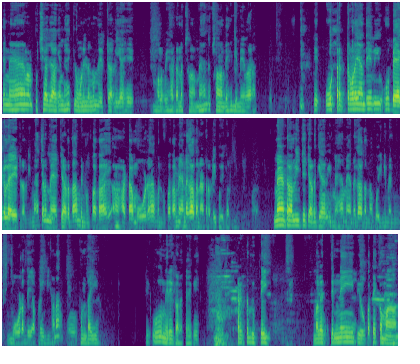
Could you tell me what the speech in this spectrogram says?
ਤੇ ਮੈਂ ਉਹਨਾਂ ਨੂੰ ਪੁੱਛਿਆ ਜਾ ਕੇ, ਮੈਂ ਕਿਹਾ ਕਿਉਂ ਨਹੀਂ ਲੰਘਣ ਦੇ, ਟਰਾਲੀ ਆ ਇਹ, ਮਤਲਬ ਵੀ ਸਾਡਾ ਨੁਕਸਾਨ, ਮੈਂ ਕਿਹਾ ਨੁਕਸਾਨ ਦੇ ਜ਼ਿੰਮੇਵਾਰ ਆ। ਤੇ ਉਹ ਟਰੈਕਟਰ ਵਾਲੇ ਆਂਦੇ ਵੀ ਉਹ ਬੈਗ ਲੈ ਆਏ ਟਰਾਲੀ। ਮੈਂ ਕਿਹਾ ਚੱਲ ਮੈਂ ਚੜਦਾ ਮੈਨੂੰ ਪਤਾ ਆਹ ਸਾਡਾ ਮੋੜ ਆ, ਮੈਨੂੰ ਪਤਾ, ਮੈਂ ਨਗਾ ਦੇਣਾ ਟਰਾਲੀ, ਕੋਈ ਗੱਲ ਨਹੀਂ ਮੈਂ ਟਰਾਲੀ 'ਚ ਚੜ ਗਿਆ ਵੀ ਮੈਂ ਕਿਹਾ ਮੈਂ ਨਗਾ ਦੇਣਾ ਕੋਈ ਨਹੀਂ ਮੈਨੂੰ ਮੋੜ ਦੇ ਆਪਣੇ ਦੀ ਹਨਾ, ਉਹ ਹੁੰਦਾ ਹੀ ਆ। ਤੇ ਉਹ ਮੇਰੇ ਗਲ ਪੈ ਗਏ ਟਰੈਕਟਰ ਦੇ ਉੱਤੇ ਹੀ। ਮਤਲਬ ਤਿੰਨੇ ਹੀ ਪਿਓ ਪਤੇ ਕਮਾਨ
